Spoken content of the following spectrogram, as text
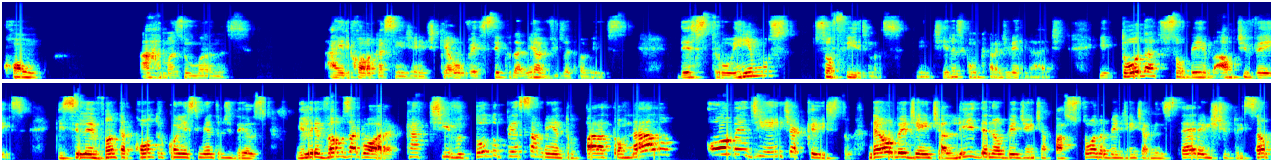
com armas humanas. Aí ele coloca assim, gente, que é o versículo da minha vida, talvez. Destruímos sofismas, mentiras com cara de verdade, e toda soberba, altivez, que se levanta contra o conhecimento de Deus. E levamos agora cativo todo o pensamento para torná-lo obediente a Cristo. Não é obediente a líder, não é obediente a pastor, não é obediente a ministério, a instituição,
